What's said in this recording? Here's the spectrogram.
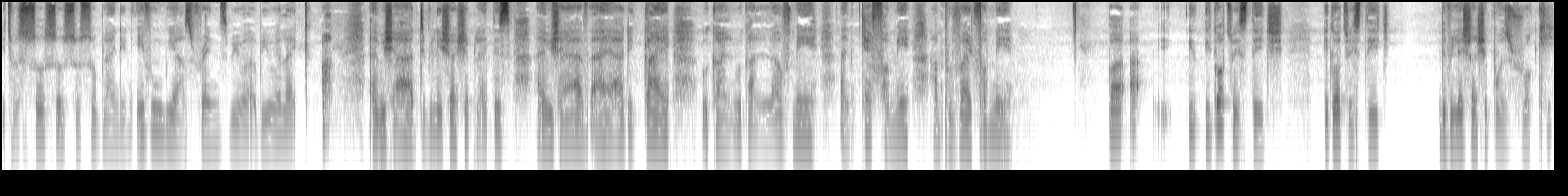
It was so so so so blinding. Even we as friends, we were we were like, oh, I wish I had the relationship like this. I wish I have I had a guy who can who can love me and care for me and provide for me. But uh, it, it got to a stage. It got to a stage. The relationship was rocky.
